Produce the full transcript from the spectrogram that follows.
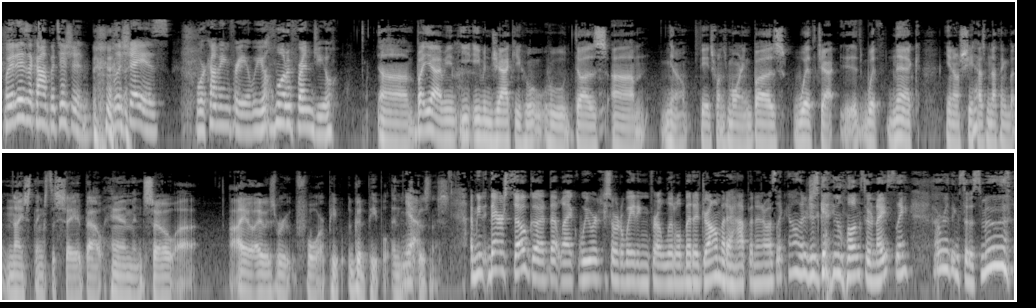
Well, it is a competition. Lachey is, we're coming for you. We all want to friend you. Um, but yeah, I mean, e- even Jackie, who who does um, you know VH1's Morning Buzz with Jack with Nick, you know, she has nothing but nice things to say about him, and so uh, I I always root for people, good people in this Yeah. business. I mean, they're so good that like we were sort of waiting for a little bit of drama to happen, and I was like, oh, they're just getting along so nicely. Everything's so smooth.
